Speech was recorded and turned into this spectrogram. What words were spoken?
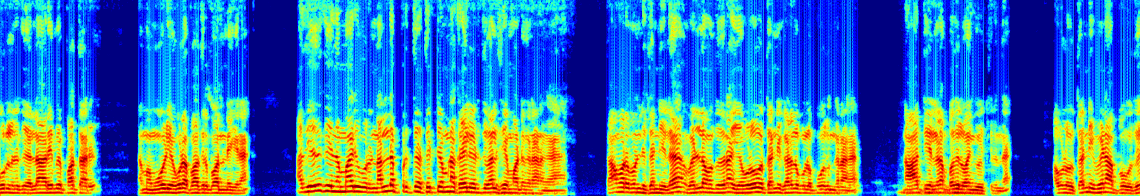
ஊரில் இருக்க எல்லாரையுமே பார்த்தாரு. நம்ம மோடியை கூட பார்த்துருப்பாருன்னு நினைக்கிறேன். அது எதுக்கு இந்த மாதிரி ஒரு நல்ல பிரச்ச திட்டம்னா கையில் எடுத்து வேலை செய்ய மாட்டேங்கிறானுங்க? தாமிரபரணி தண்ணியில் வெள்ளம் வந்ததுன்னா எவ்வளோ தண்ணி கடலுக்குள்ளே போகுதுங்கிறாங்க. நான் ஆர்டிஎல்லாம் பதில் வாங்கி வச்சுருந்தேன். அவ்வளோ தண்ணி வீணாக போகுது.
